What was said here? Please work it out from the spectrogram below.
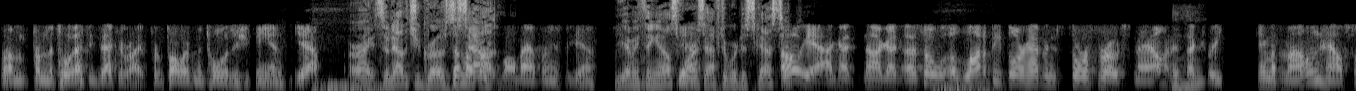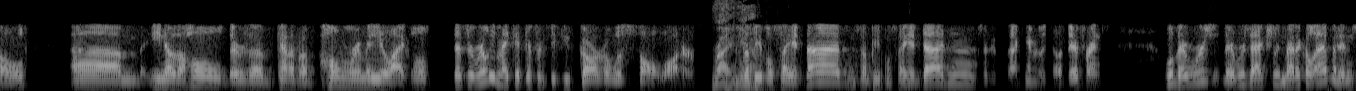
from from the toilet. That's exactly right. From far away from the toilet as you can. Yeah. All right. So now that you grossed Some us out, small bathrooms, but yeah. you have anything else for us after we're disgusted? Oh yeah, I got no, I got. Uh, so a lot of people are having sore throats now, and it's Mhm. actually came up in my own household. Um, you know, the whole there's a kind of a home remedy like, well, does it really make a difference if you gargle with salt water? Right. Some Yeah. people say it does, and some people say it doesn't. So I can't really tell the difference. Well, there was there was actually medical evidence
